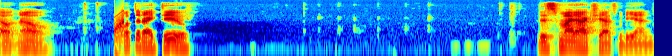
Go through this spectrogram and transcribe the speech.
oh no. What did I do? This might actually have to be the end.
